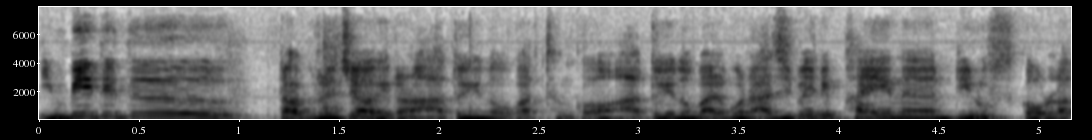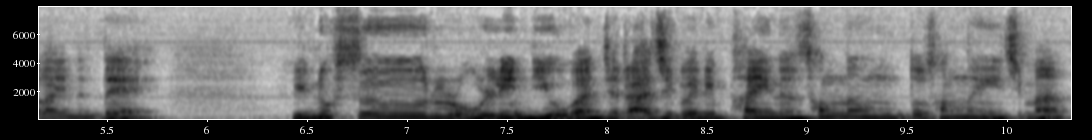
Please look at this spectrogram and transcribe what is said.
embedded라 그러죠. 이런 아두이노 같은 거. 아두이노 말고 라즈베리 파이는 리눅스가 올라가 있는데 리눅스를 올린 이유가 이제 라즈베리 파이는 성능도 성능이지만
